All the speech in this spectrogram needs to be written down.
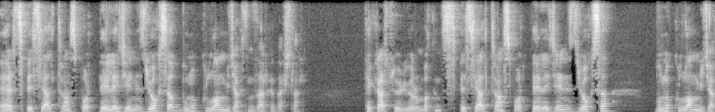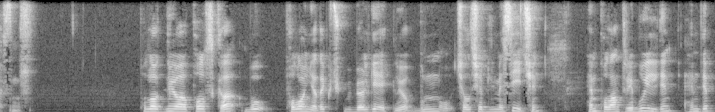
Eğer spesiyal transport DLC'niz yoksa bunu kullanmayacaksınız arkadaşlar. Tekrar söylüyorum bakın spesiyal transport DLC'niz yoksa bunu kullanmayacaksınız. Polonio Polska bu Polonya'da küçük bir bölge ekliyor. Bunun çalışabilmesi için hem Poland Rebuild'in hem de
